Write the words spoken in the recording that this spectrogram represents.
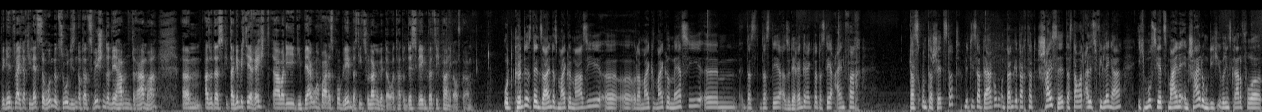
wir gehen vielleicht auf die letzte Runde zu und die sind noch dazwischen, wir haben ein Drama. Ähm, also das, da gebe ich dir recht, aber die, die Bergung war das Problem, dass die zu lange gedauert hat und deswegen plötzlich Panik aufkam. Und könnte es denn sein, dass Michael Masi äh, äh, oder Michael, Michael Massey, ähm, dass, dass der, also der Renndirektor, dass der einfach das unterschätzt hat mit dieser Bergung und dann gedacht hat, scheiße, das dauert alles viel länger. Ich muss jetzt meine Entscheidung, die ich übrigens gerade vor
